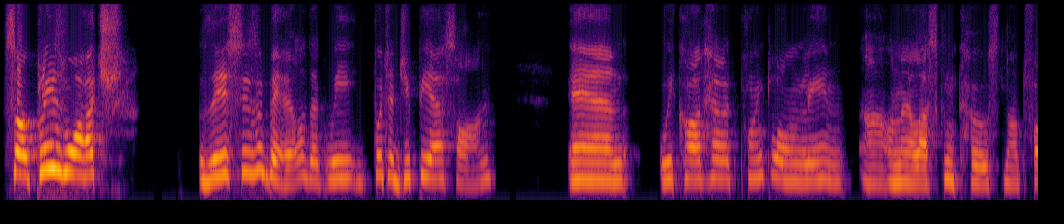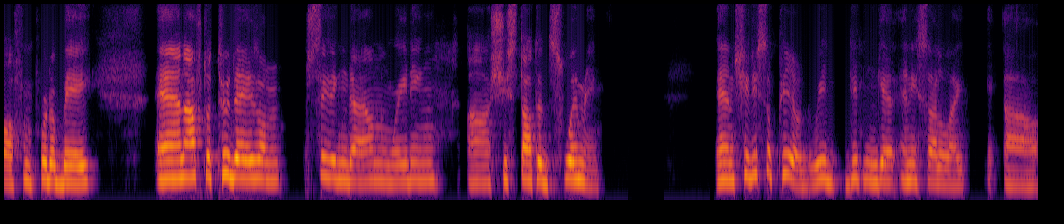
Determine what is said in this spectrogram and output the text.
So please watch. This is a bear that we put a GPS on and we caught her at Point Lonely in, uh, on the Alaskan coast, not far from Prudhoe Bay. And after two days on sitting down and waiting, uh, she started swimming and she disappeared. We didn't get any satellite uh,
